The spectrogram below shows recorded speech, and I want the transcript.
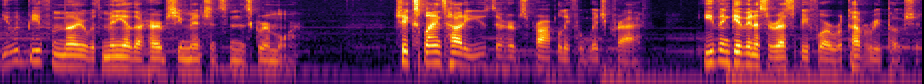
you would be familiar with many of the herbs she mentions in this grimoire. She explains how to use the herbs properly for witchcraft, even giving us a recipe for a recovery potion.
